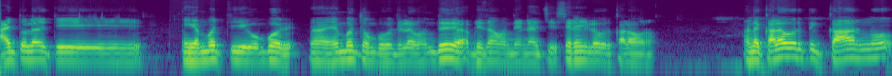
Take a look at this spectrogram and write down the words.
ஆயிரத்தி தொள்ளாயிரத்தி எண்பத்தி ஒம்பது எண்பத்தொம்போதில் வந்து அப்படி தான் வந்து என்னாச்சு. சிறையில் ஒரு கலவரம். அந்த கலவரத்துக்கு காரணம்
